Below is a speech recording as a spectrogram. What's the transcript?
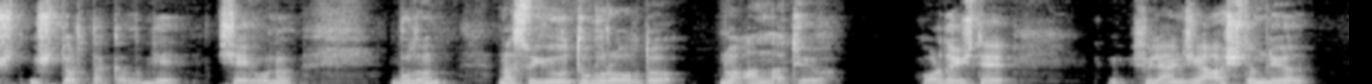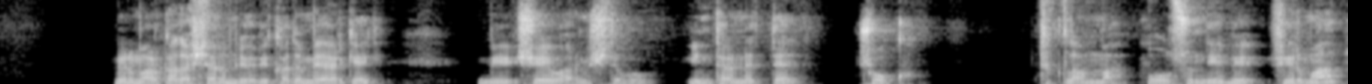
3-4 dakikalık bir şey onu bulun. Nasıl YouTuber olduğunu anlatıyor. Orada işte filancıyı açtım diyor. Benim arkadaşlarım diyor bir kadın bir erkek bir şey varmış işte bu internette çok tıklanma olsun diye bir firma.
